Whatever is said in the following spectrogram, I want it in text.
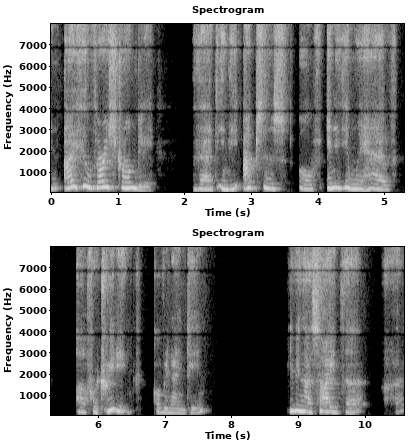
And I feel very strongly that in the absence of anything we have uh, for treating COVID 19, leaving aside the uh,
